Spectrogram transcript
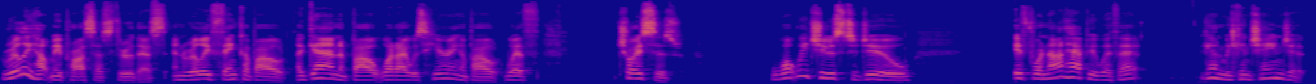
really helped me process through this and really think about, again, about what I was hearing about with choices. What we choose to do, if we're not happy with it, again, we can change it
